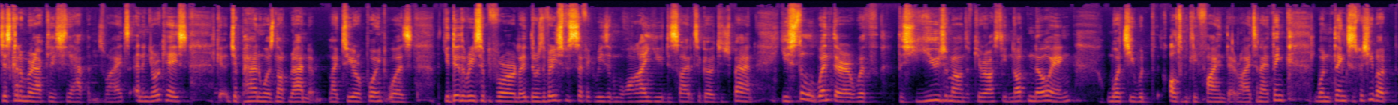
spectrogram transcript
just kind of miraculously happens, right? And in your case, Japan was not random. Like to your point was you did the research before. Like there was a very specific reason why you decided to go to Japan. You still went there with this huge amount of curiosity, not knowing what you would ultimately find there, right? And I think one thinks, especially about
